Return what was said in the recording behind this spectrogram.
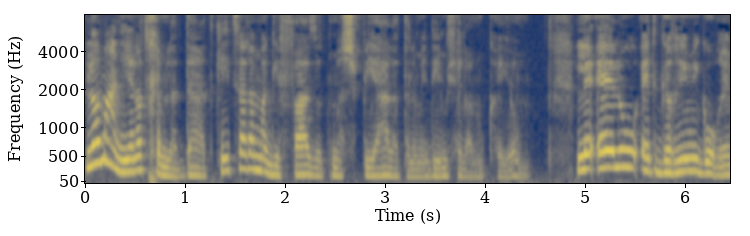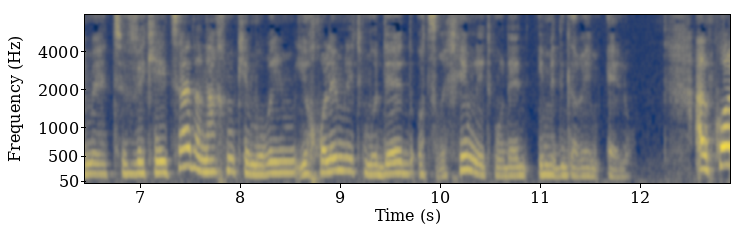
לא מעניין אתכם לדעת כיצד המגפה הזאת משפיעה על התלמידים שלנו כיום. לאילו אתגרים היא גורמת, וכיצד אנחנו כמורים יכולים להתמודד או צריכים להתמודד עם אתגרים אלו. על כל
